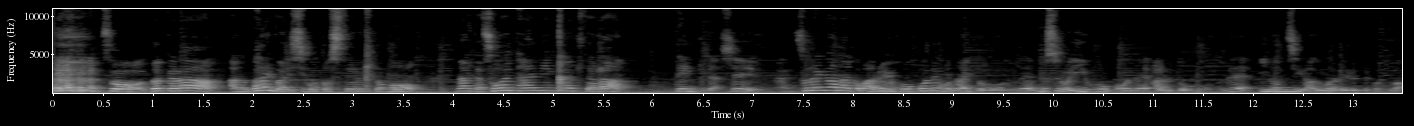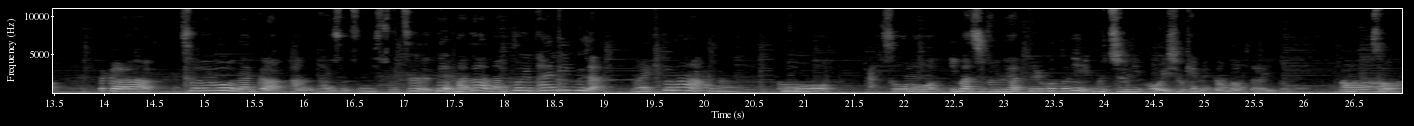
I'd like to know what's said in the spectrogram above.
そうだからあのバリバリ仕事してる人もなんかそういうタイミングが来たら天気だしそれがなんか悪い方向でもないと思うのでむしろいい方向であると思うので命が生まれるってことは。だからそれをなんかあの大切にしつつでまだなんかそういうタイミングじゃない人はこう、その今自分のやってることに夢中にこう一生懸命頑張ったらいいと思う。あー。そう。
